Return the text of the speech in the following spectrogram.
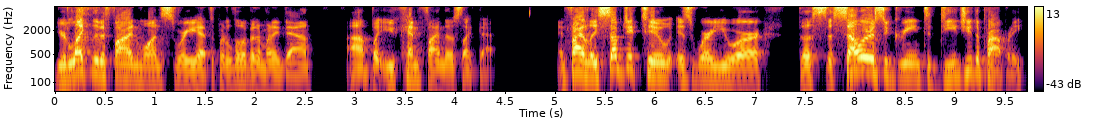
you're likely to find ones where you have to put a little bit of money down, uh, but you can find those like that. And finally, subject to is where you are the, the seller is agreeing to deed you the property,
